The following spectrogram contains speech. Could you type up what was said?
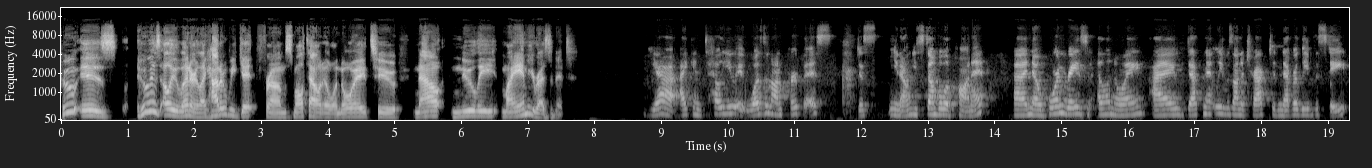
who is who is Ellie Leonard? Like, how did we get from small town Illinois to now newly Miami resident? Yeah, I can tell you it wasn't on purpose. Just you know, you stumble upon it. Uh, no, born raised in Illinois. I definitely was on a track to never leave the state.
